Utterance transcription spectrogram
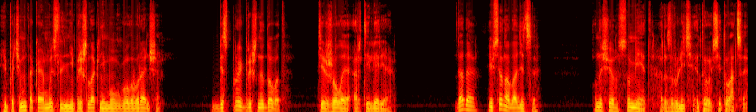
И почему такая мысль не пришла к нему в голову раньше? Беспроигрышный довод. Тяжелая артиллерия. Да-да, и все наладится. Он еще сумеет разрулить эту ситуацию.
